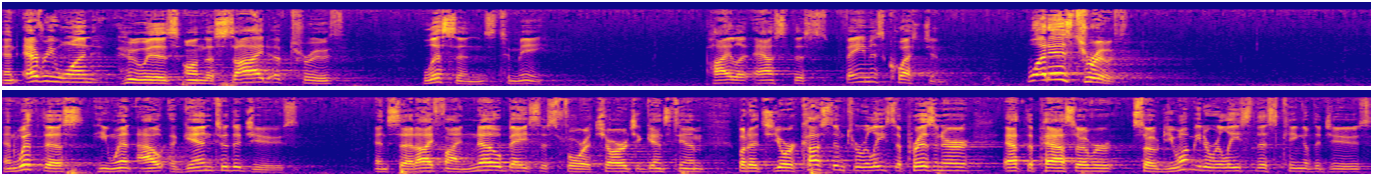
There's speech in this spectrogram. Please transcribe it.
And everyone who is on the side of truth listens to me. Pilate asked this famous question What is truth? And with this, he went out again to the Jews and said, I find no basis for a charge against him, but it's your custom to release a prisoner at the Passover. So do you want me to release this king of the Jews?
